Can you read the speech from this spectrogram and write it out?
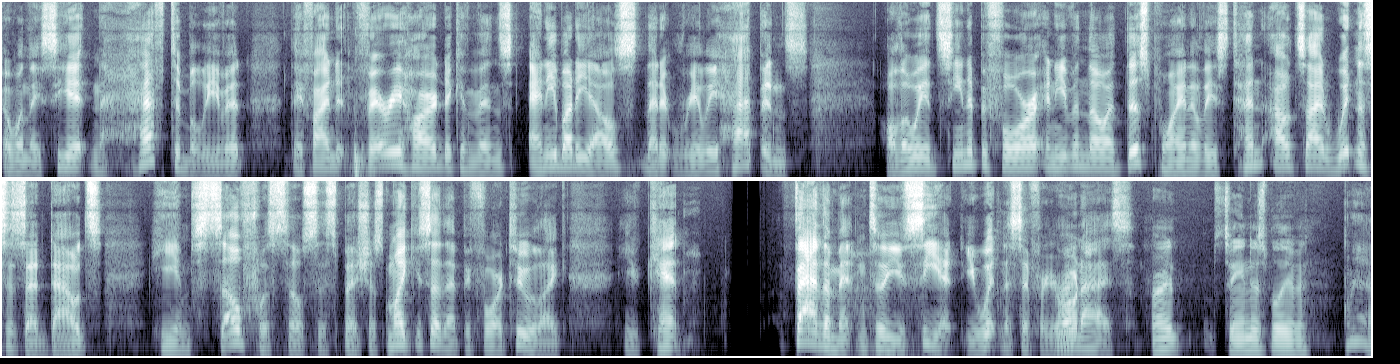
and when they see it and have to believe it, they find it very hard to convince anybody else that it really happens. Although he had seen it before, and even though at this point at least 10 outside witnesses had doubts, he himself was still suspicious. Mike, you said that before too. Like, you can't fathom it until you see it, you witness it for your own eyes. Right? Seeing is believing. Yeah.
